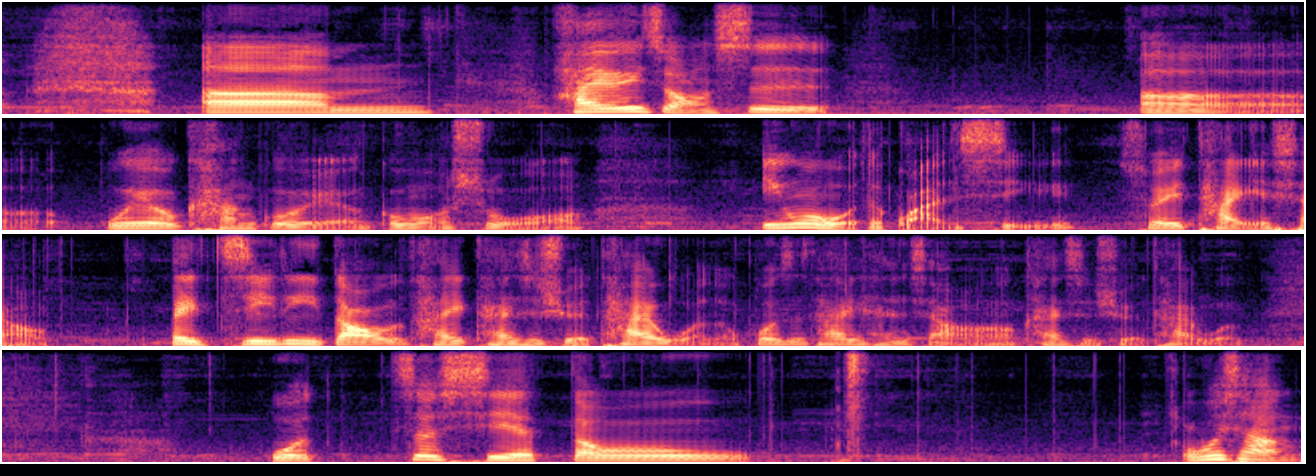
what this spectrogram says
嗯，还有一种是，呃，我有看过人跟我说，因为我的关系，所以他也想要被激励到了，他也开始学泰文了，或者是他也很想要开始学泰文，我这些都。我想，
